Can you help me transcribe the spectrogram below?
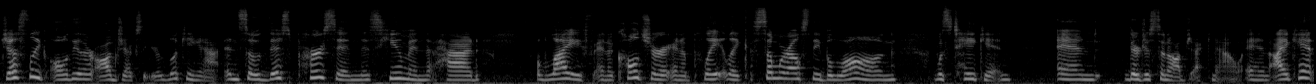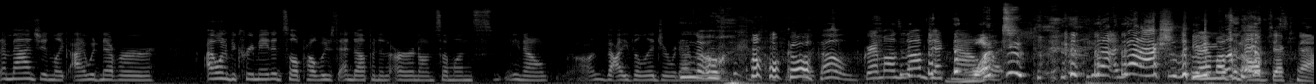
just like all the other objects that you're looking at. And so this person, this human that had life and a culture and a plate, like somewhere else they belong, was taken and they're just an object now. And I can't imagine like I would never. I want to be cremated, so I'll probably just end up in an urn on someone's, you know, on Value Village or whatever. No. Oh god. Like, oh, grandma's an object now. What? but- not, not actually. Grandma's an object now.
